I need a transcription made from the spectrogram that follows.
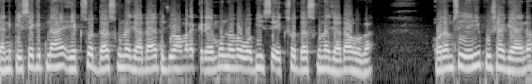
यानी कि इसे कितना है? एक सौ दस गुना ज़्यादा है तो जो हमारा क्रेमूल होगा, वो भी इससे एक सौ दस गुना ज़्यादा होगा। और हमसे यही पूछा गया है ना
